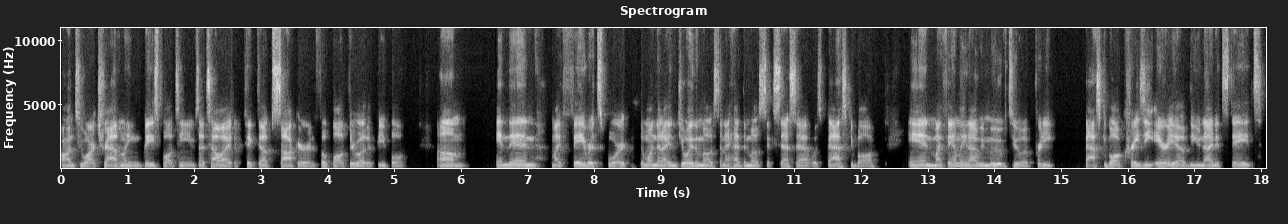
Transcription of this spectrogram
onto our traveling baseball teams. That's how I picked up soccer and football through other people. Um, and then my favorite sport, the one that I enjoy the most and I had the most success at, was basketball. And my family and I, we moved to a pretty basketball crazy area of the United States.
